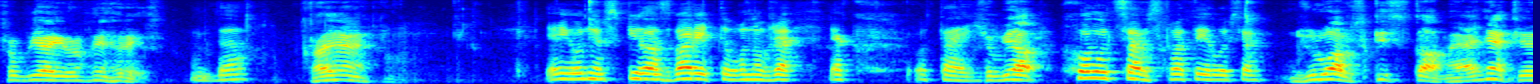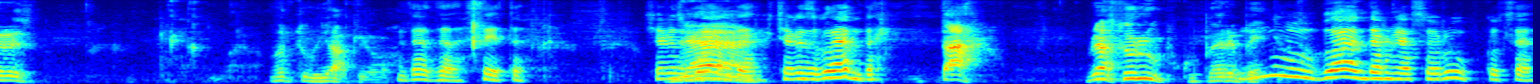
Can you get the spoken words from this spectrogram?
щоб я його не гриз. Да. Конечно. Я його не встигла зварити, то воно вже як отай. Щоб я Холодцем схватилося. жував з кістками, а не через оту як його. Да-да, сито. Через Не. блендер. Через блендер. Та, м'ясорубку перебити. Ну, блендер, м'ясорубку, це.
